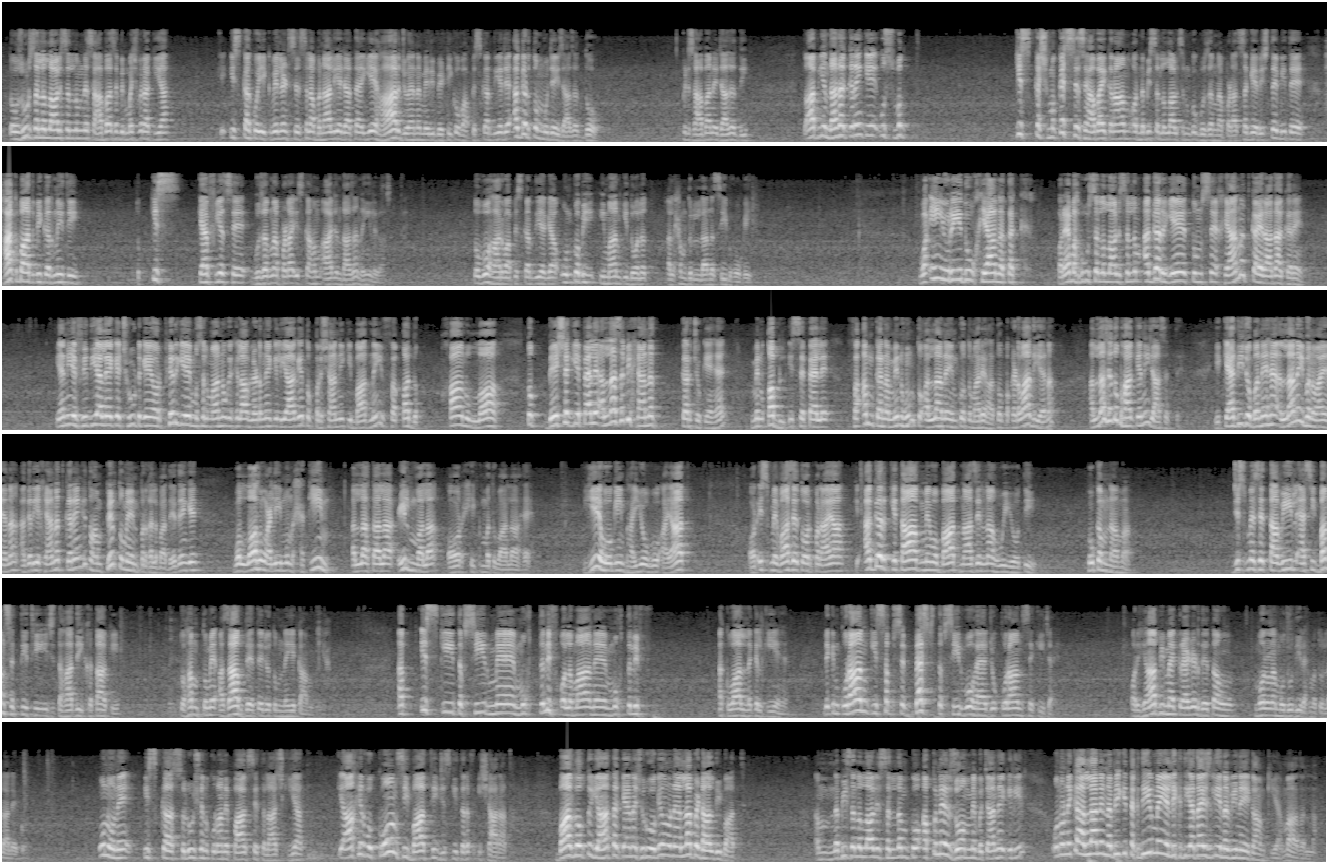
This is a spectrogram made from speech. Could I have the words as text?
تو حضور صلی اللہ علیہ وسلم نے صحابہ سے پھر مشورہ کیا کہ اس کا کوئی اکویلنٹ سلسلہ بنا لیا جاتا ہے، یہ ہار جو ہے نا میری بیٹی کو واپس کر دیا جائے، اگر تم مجھے اجازت دو۔ پھر صحابہ نے اجازت دی۔ تو آپ یہ اندازہ کریں کہ اس وقت کس کشمکش سے صحابہ کرام اور نبی صلی اللہ علیہ وسلم کو گزرنا پڑا؟ سگے رشتے بھی تھے، حق بات بھی کرنی تھی۔ تو کس کیفیت سے گزرنا پڑا؟ اس کا ہم آج اندازہ نہیں لگا سکتے۔ تو وہ ہار واپس کر دیا گیا۔ ان کو بھی ایمان کی دولت الحمد نصیب ہو گئی۔ وہ یرید خیانتک اور اے محبوب صلی اللہ علیہ وسلم، اگر یہ تم سے خیانت کا ارادہ کریں یعنی یہ فدیہ لے کے چھوٹ گئے اور پھر یہ مسلمانوں کے خلاف لڑنے کے لیے آگے تو پریشانی کی بات نہیں۔ فقد خان اللہ تو بے شک یہ پہلے اللہ سے بھی خیانت کر چکے ہیں۔ من قبل، اس سے پہلے۔ فم کا نہ من ہوں تو اللہ نے ان کو تمہارے ہاتھوں پکڑوا دیا نا۔ اللہ سے تو بھاگ کے نہیں جا سکتے۔ یہ قیدی جو بنے ہیں، اللہ نے ہی بنوائے ہیں نا۔ اگر یہ خیانت کریں گے، تو ہم پھر تمہیں ان پر غلبہ دے دیں گے۔ واللہ علیم حکیم، اللہ تعالی علم والا اور حکمت والا ہے۔ یہ ہوگی بھائیوں وہ آیات۔ اور اس میں واضح طور پر آیا کہ اگر کتاب میں وہ بات نازل نہ ہوئی ہوتی حکم نامہ جس میں سے تعویل ایسی بن سکتی تھی اجتہادی خطا کی، تو ہم تمہیں عذاب دیتے جو تم نے یہ کام کیا۔ اب اس کی تفسیر میں مختلف علماء نے مختلف اقوال نقل کیے ہیں۔ لیکن قرآن کی سب سے بیسٹ تفسیر وہ ہے جو قرآن سے کی جائے۔ اور یہاں بھی میں کریڈٹ دیتا ہوں مولانا مدودی رحمت اللہ علیہ کو۔ انہوں نے اس کا سولوشن قرآن پاک سے تلاش کیا کہ آخر وہ کون سی بات تھی جس کی طرف اشارہ تھا۔ بعض لوگ تو یہاں تک کہنا شروع ہو گئے، انہوں نے اللہ پہ ڈال دی بات۔ نبی صلی اللہ علیہ وسلم کو اپنے زوم میں بچانے کے لیے انہوں نے کہا اللہ نے نبی کی تقدیر میں یہ لکھ دیا تھا، اس لیے نبی نے یہ کام کیا۔ معذ اللہ۔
